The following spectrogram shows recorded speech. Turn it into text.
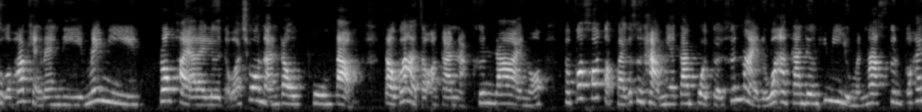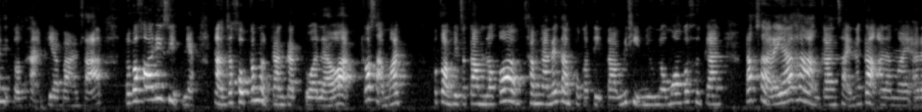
สุขภาพแข็งแรงดีไม่มี โรคภัยอะไรเลย แต่ว่าช่วงนั้นเราภูมิต่ำเราก็อาจจะอาการหนักขึ้นได้เนาะแล้วก็ข้อต่อไปก็คือหากมีอาการป่วยเกิดขึ้นใหม่ หรือว่าอาการเดิมที่มีอยู่มันมากขึ้น ก็ให้ติดต่อสถานพยาบาลซะแล้วก็ข้อที่ 10เนี่ยหลังจากครบกำหนดการกักตัวแล้วอะก็สามารถประกอบกิจกรรมแล้วก็ทำงานได้ตามปกติตามวิถี new normal ก็คือการรักษาระยะห่างการใส่หน้ากากอนามัยอะไร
